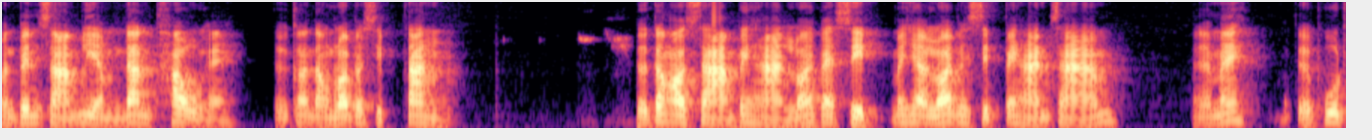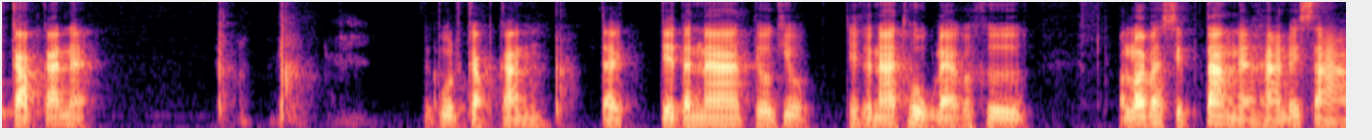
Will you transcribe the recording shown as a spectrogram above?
มันเป็นสามเหลี่ยมด้านเท่าไง เธอก็ต้องร้อยแปดสิบตั้ง เธอต้องเอาสามไปหารร้อยแปดสิบไม่ใช่ร้อยแปดสิบไปหารสามเข้าใจไหมเธอพูดกลับกันน่ะ เธอพูดกลับกัน แต่เจตนาเธอคิดเจตนาถูกแล้วก็คือเอาร้อยแปดสิบตั้งเนี่ยหารด้วยสาม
